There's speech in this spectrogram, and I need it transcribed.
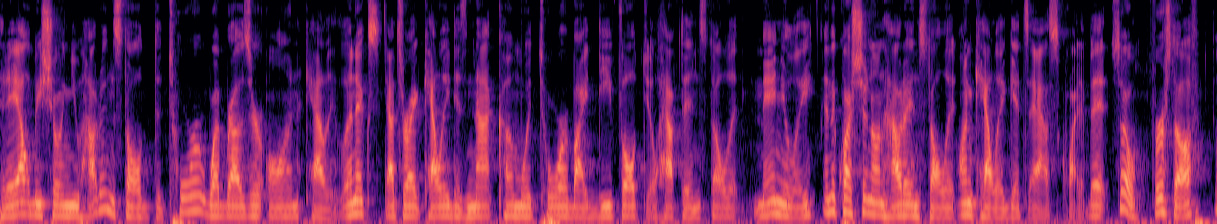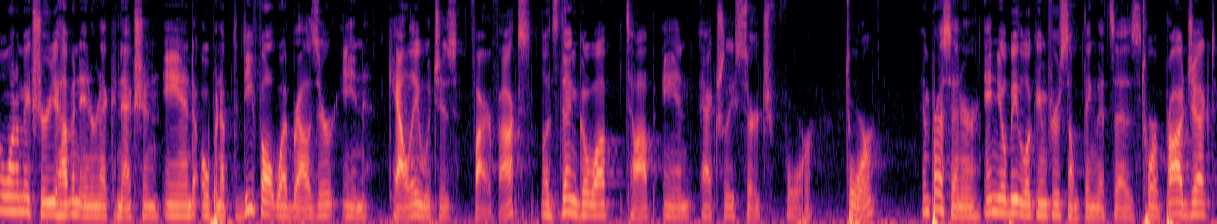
Today I'll be showing you how to install the Tor web browser on Kali Linux. That's right, Kali does not come with Tor by default. You'll have to install it manually. And the question on how to install it on Kali gets asked quite a bit. So first off, you'll want to make sure you have an internet connection and open up the default web browser in Kali, which is Firefox. Let's then go up top and actually search for Tor and press enter and you'll be looking for something that says Tor project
